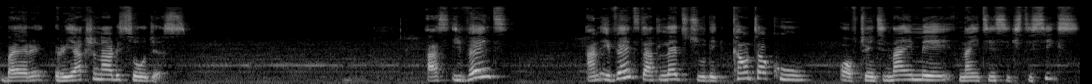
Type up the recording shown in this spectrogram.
by re reactionary soldiers. As events, an event that led to the counter coup of 29 May 1966.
